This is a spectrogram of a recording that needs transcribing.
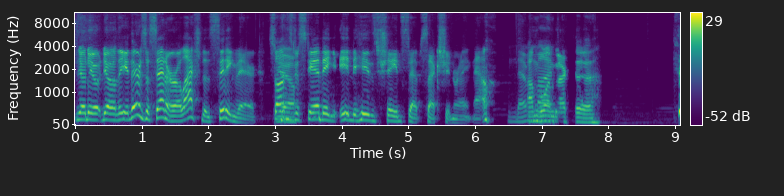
No, no, no. the- There's a center. Alashna's sitting there. Son's Yeah. just standing in his Shadestep section right now. Never I'm going back to.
